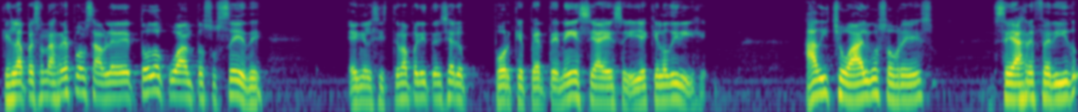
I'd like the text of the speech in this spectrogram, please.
que es la persona responsable de todo cuanto sucede en el sistema penitenciario porque pertenece a eso y ella es quien lo dirige. ¿Ha dicho algo sobre eso? se ha referido?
